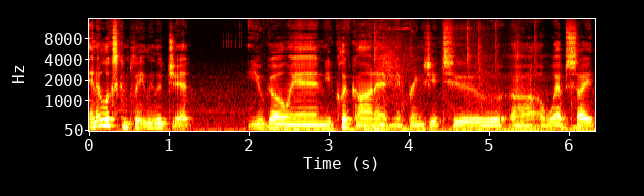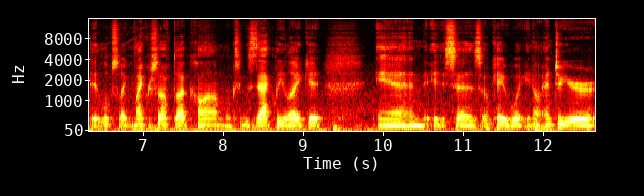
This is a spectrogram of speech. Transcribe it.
and it looks completely legit. You go in, you click on it, and it brings you to uh, a website that looks like Microsoft.com, looks exactly like it, and it says, okay, well, you know, enter your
